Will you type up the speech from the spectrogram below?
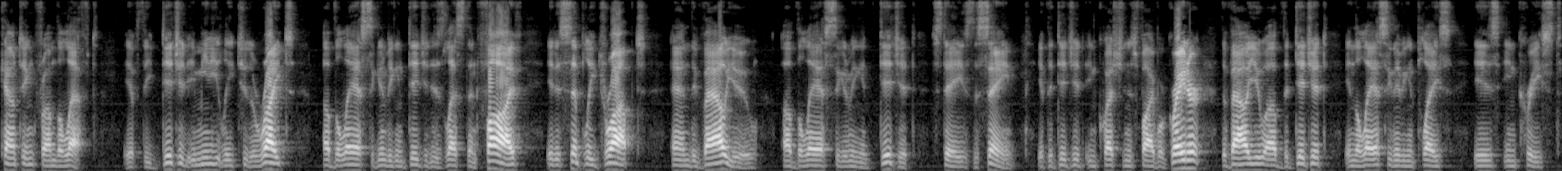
counting from the left. If the digit immediately to the right of the last significant digit is less than 5, it is simply dropped and the value of the last significant digit stays the same. If the digit in question is 5 or greater, the value of the digit in the last significant place is increased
